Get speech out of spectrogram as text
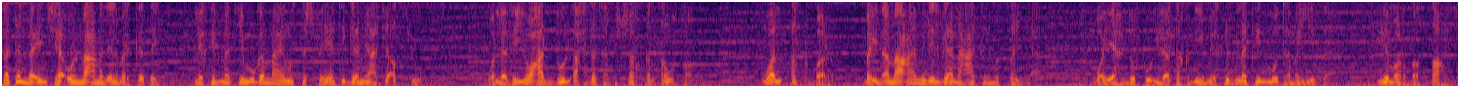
فتم إنشاء المعمل المركزي لخدمة مجمع مستشفيات جامعة أسيوط والذي يعد الأحدث في الشرق الأوسط والأكبر بين معامل الجامعات المصرية ويهدف إلى تقديم خدمة متميزة لمرضى الصعيد.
